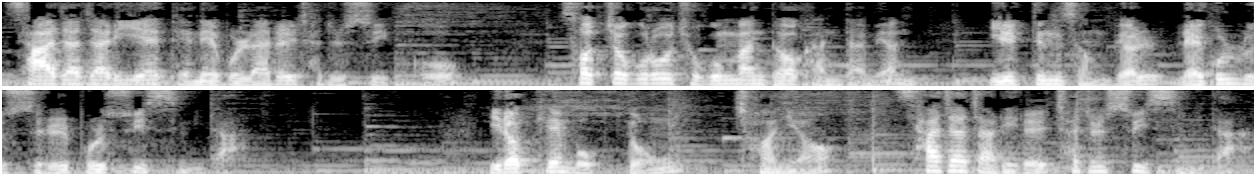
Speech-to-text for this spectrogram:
사자 자리의 데네볼라를 찾을 수 있고 서쪽으로 조금만 더 간다면 1등 성별 레골루스를 볼 수 있습니다. 이렇게 목동, 처녀, 사자 자리를 찾을 수 있습니다.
